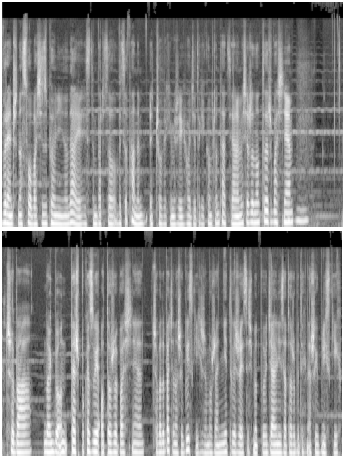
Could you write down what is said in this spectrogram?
wręcz na słowa się zupełnie nie nadaję. Jestem bardzo wycofanym człowiekiem, jeżeli chodzi o takie konfrontacje, ale myślę, że no też właśnie Mhm. trzeba, no jakby on też pokazuje o to, że właśnie trzeba dbać o naszych bliskich, że może nie tyle, że jesteśmy odpowiedzialni za to, żeby tych naszych bliskich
